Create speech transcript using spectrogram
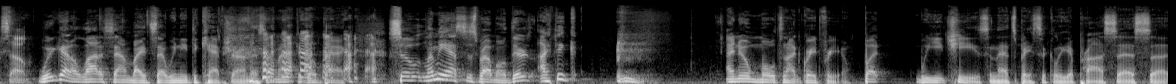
So We got a lot of sound bites that we need to capture on this. I'm gonna have to go back. So let me ask this about mold. There's, I think, I know mold's not great for you, but we eat cheese, and that's basically a process uh,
